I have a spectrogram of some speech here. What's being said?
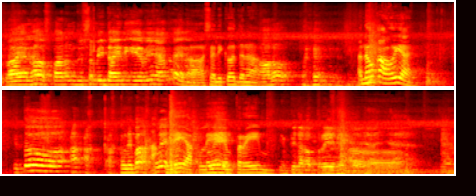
trial house, parang doon sa may dining area yata, eh, no? Ah, sa likod ano. Aho. Anong kahoy yan? Ito, a- a- akle ba? Akle. Akle, akle, yung frame. Yung pinaka-frame ito. Oo. Yan, yan, yan.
